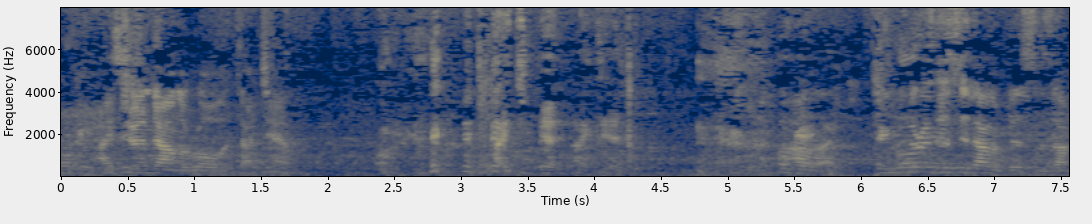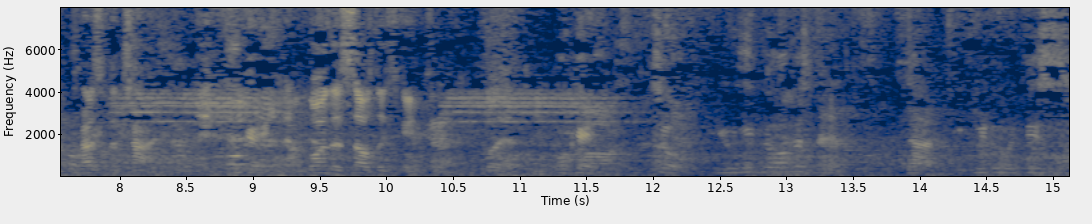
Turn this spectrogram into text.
okay. I this turned down the role with Titanic. I did. I did. Okay. All right. In order to- sit down in business. I'm pressed for time. Okay. I'm going to the Celtics game tonight. Go ahead. Okay, so you need to understand that if we do this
